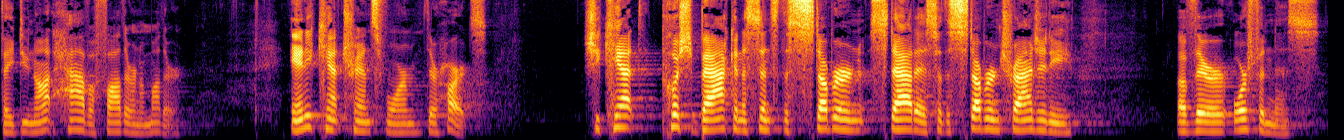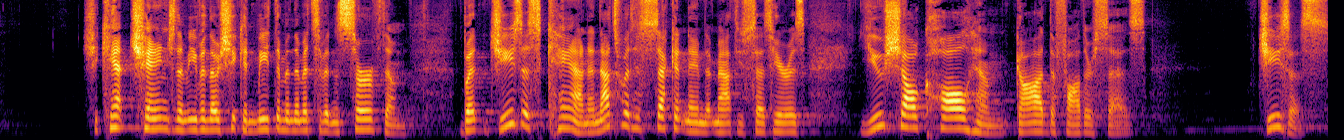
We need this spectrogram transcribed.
they do not have a father and a mother. Annie can't transform their hearts. She can't push back, in a sense, the stubborn status or the stubborn tragedy of their orphanness. She can't change them, even though she can meet them in the midst of it and serve them. But Jesus can, and that's what his second name that Matthew says here is You shall call him, God the Father says. Jesus,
